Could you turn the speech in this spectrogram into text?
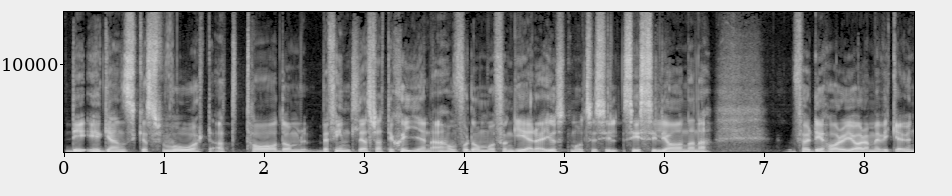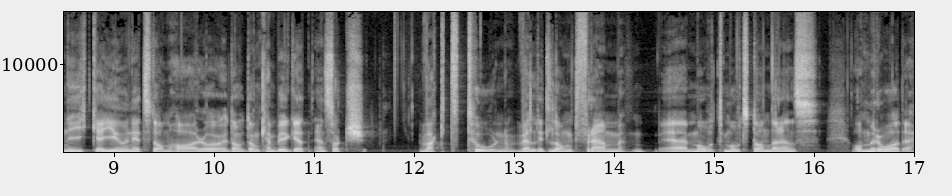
det är ganska svårt att ta de befintliga strategierna och få dem att fungera just mot sicil sicilianarna. För det har att göra med vilka unika units de har och de, de kan bygga en sorts vakttorn väldigt långt fram eh, mot motståndarens område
